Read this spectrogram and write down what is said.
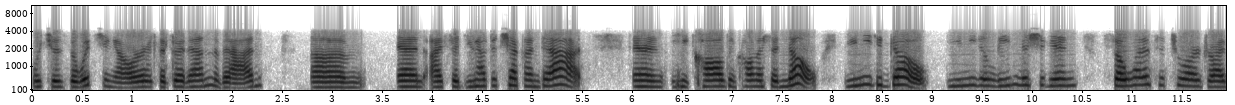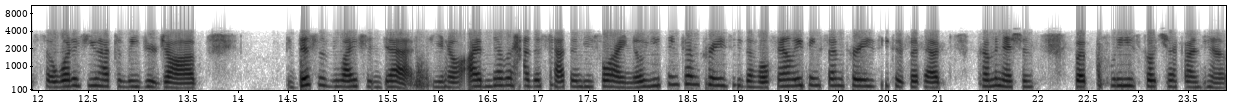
which is the witching hour, the good and the bad. Um and I said, You have to check on dad and he called and called and I said, No, you need to go. You need to leave Michigan. So what if it's a two hour drive, so what if you have to leave your job? This is life and death. You know, I've never had this happen before. I know you think I'm crazy. The whole family thinks I'm crazy because I've had premonitions, but please go check on him.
